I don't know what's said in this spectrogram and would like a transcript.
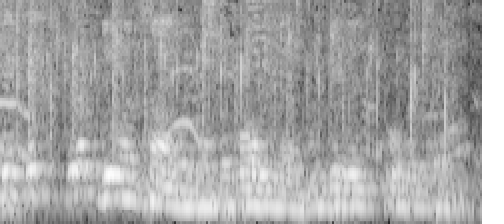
Get, get, get up do one song before we, uh, we give it over to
